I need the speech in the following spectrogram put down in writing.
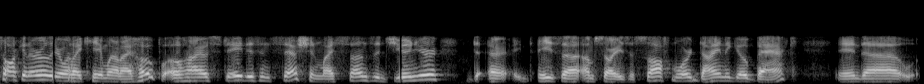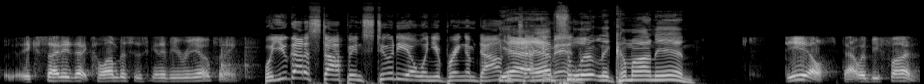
talking earlier when I came on. I hope Ohio State is in session. My son's a junior. Uh, he's, uh, I'm sorry, he's a sophomore, dying to go back, and uh, excited that Columbus is going to be reopening. Well, you got to stop in studio when you bring him down Yeah, to check him in. absolutely. Come on in. Deal. That would be fun.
